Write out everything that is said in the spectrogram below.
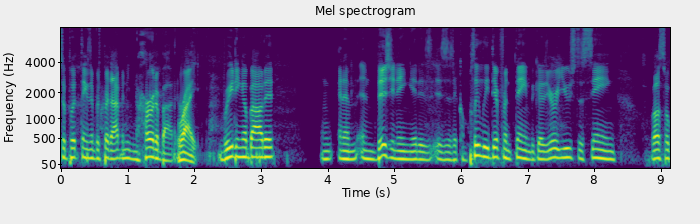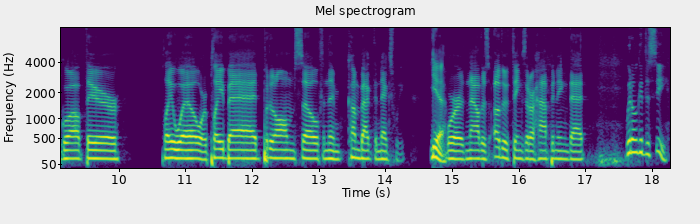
To put things in perspective, I haven't even heard about it. right. reading about it and, and envisioning it is is a completely different thing because you're used to seeing Russell go out there, play well or play bad, put it on himself, and then come back the next week. Yeah. Where now there's other things that are happening that we don't get to see.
